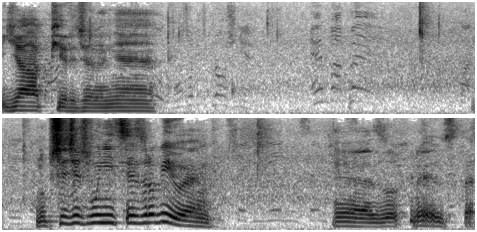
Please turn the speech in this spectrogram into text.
Ja pierdzielę, nie. No przecież mu nic nie zrobiłem. Jezu Chryste.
